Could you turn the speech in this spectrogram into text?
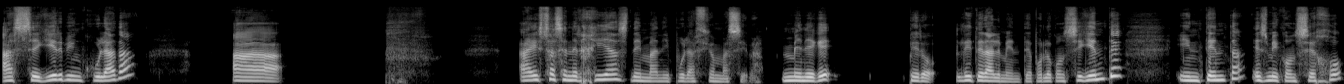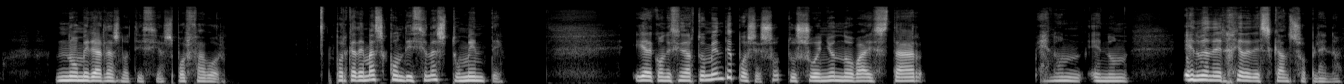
a seguir vinculada a, a esas energías de manipulación masiva. Me negué pero literalmente. Por lo consiguiente, intenta, es mi consejo, no mirar las noticias, por favor. Porque además condicionas tu mente. Y al condicionar tu mente, pues eso, tu sueño no va a estar en, un, en, un, en una energía de descanso pleno.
